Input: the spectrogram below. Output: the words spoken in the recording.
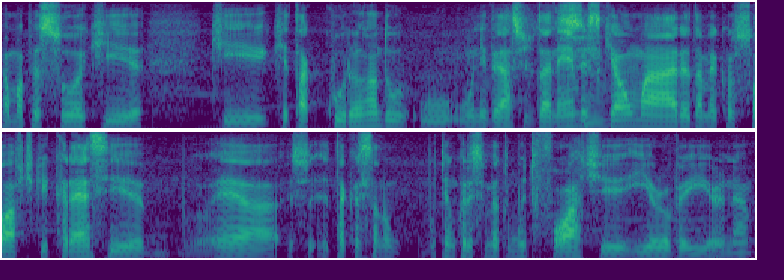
é uma pessoa que que está curando o, universo de Dynamics, Sim. que é uma área da Microsoft que cresce, está é, crescendo, tem um crescimento muito forte year over year, né?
